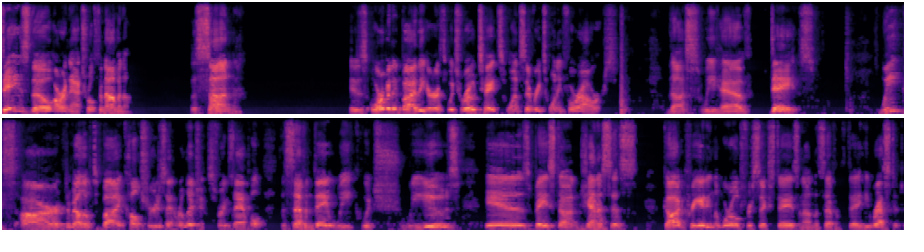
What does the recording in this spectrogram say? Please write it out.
Days, though, are a natural phenomenon. The sun is orbited by the Earth, which rotates once every 24 hours. Thus, we have days. Weeks are developed by cultures and religions. For example, the seven day week, which we use, is based on Genesis, God creating the world for six days, and on the seventh day he rested.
